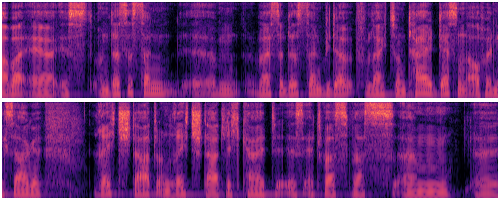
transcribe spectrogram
Aber er ist, und das ist dann, ähm, weißt du, das ist dann wieder vielleicht so ein Teil dessen, auch wenn ich sage, Rechtsstaat und Rechtsstaatlichkeit ist etwas, was ähm, äh,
